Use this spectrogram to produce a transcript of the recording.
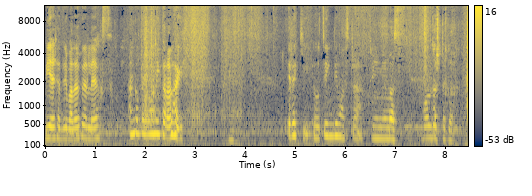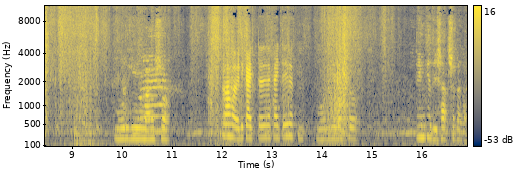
বিয়ে সাথে বাজার করে লে আঙ্কাল তো এমনই করা লাগে। এটা কি? ও চিংড়ি মাছটা? চিংড়ি মাছ পঞ্চাশ টাকা। মুরগি মাংস। রাখো এটি কাইটটা কাইটাই রাখুন। মুরগি মাংস। তিন কেজি সাতশো টাকা।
